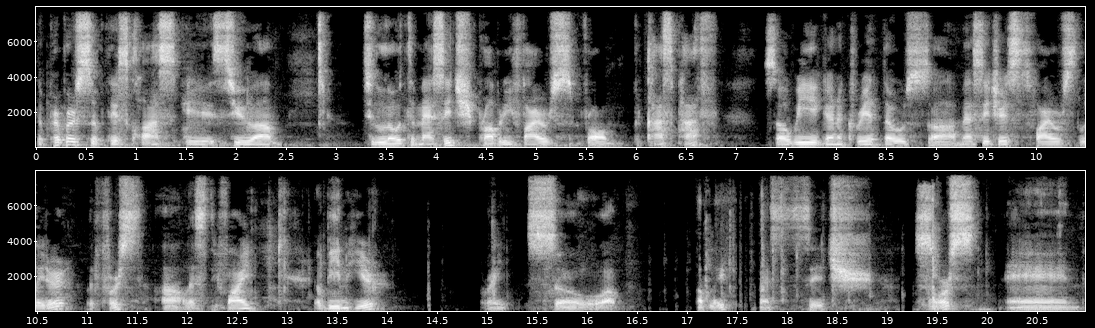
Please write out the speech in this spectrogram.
the purpose of this class is to um, to load the message property files from the class path. So we're gonna create those uh, messages files later. But first, uh, let's define a bean here. Right. So uh, public message source and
